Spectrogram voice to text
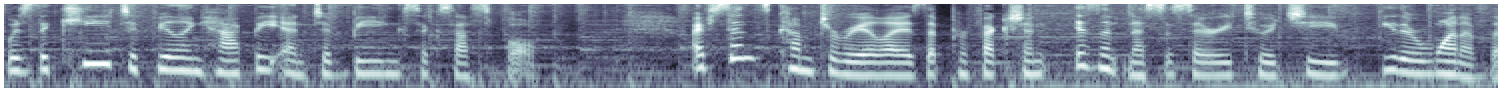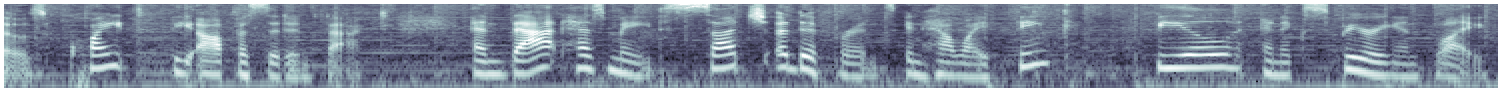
was the key to feeling happy and to being successful. I've since come to realize that perfection isn't necessary to achieve either one of those, quite the opposite, in fact. And that has made such a difference in how I think, feel, and experience life.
